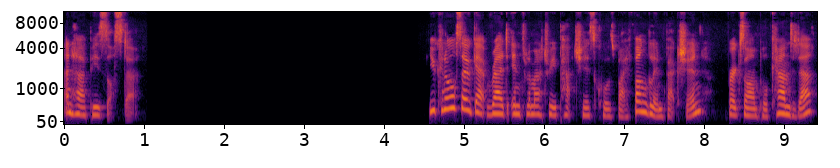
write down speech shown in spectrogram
and herpes zoster. You can also get red inflammatory patches caused by fungal infection, for example candida,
